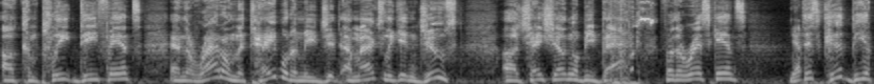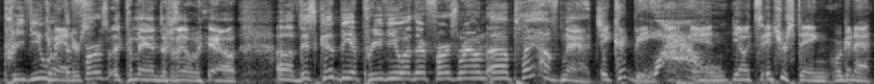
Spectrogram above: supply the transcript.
a complete defense. And the rat on the table to me, I'm actually getting juiced. Uh, Chase Young will be back for the Redskins. Yep. This could be a preview Commanders. of the first uh, Commanders. Yeah, uh, this could be a preview of their first round uh, playoff match. It could be. Wow. And you know, it's interesting. We're going to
